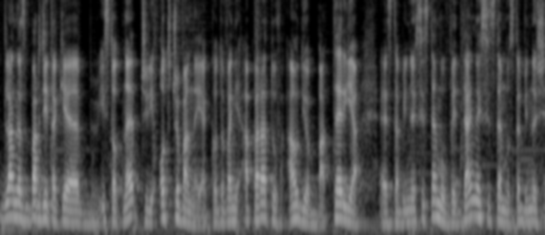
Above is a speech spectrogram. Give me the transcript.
dla nas bardziej takie istotne, czyli odczuwalne jak kodowanie aparatów, audio, bateria, e, stabilność systemu, wydajność systemu, stabilność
